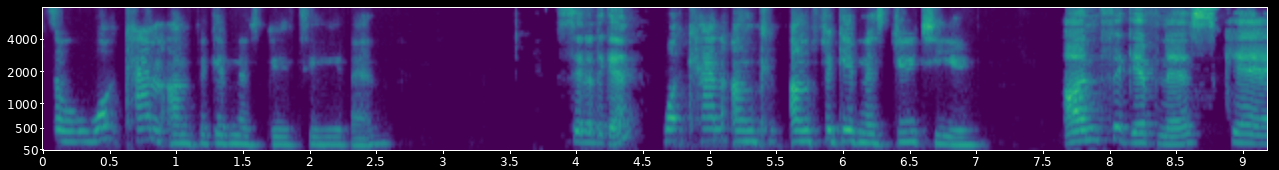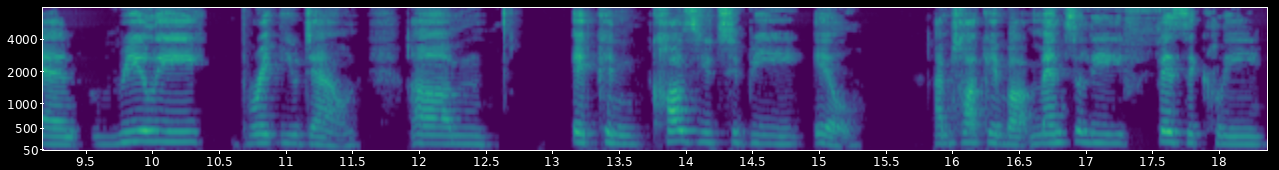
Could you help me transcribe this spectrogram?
So what can unforgiveness do to you then Say that again. What can un- unforgiveness do to you? Unforgiveness can really break you down. Um, it can cause you to be ill. I'm talking about mentally, physically,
